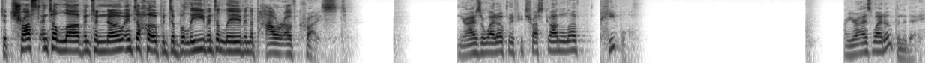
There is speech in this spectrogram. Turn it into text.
to trust and to love and to know and to hope and to believe and to live in the power of Christ. And your eyes are wide open if you trust God and love people. Are your eyes wide open today?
